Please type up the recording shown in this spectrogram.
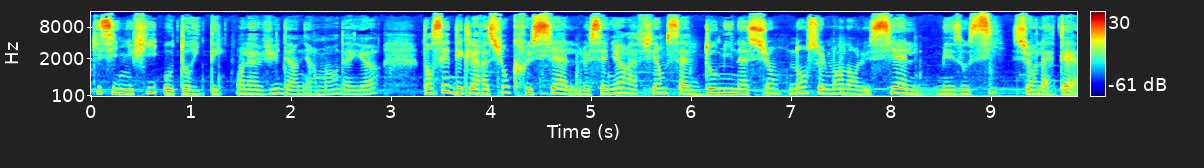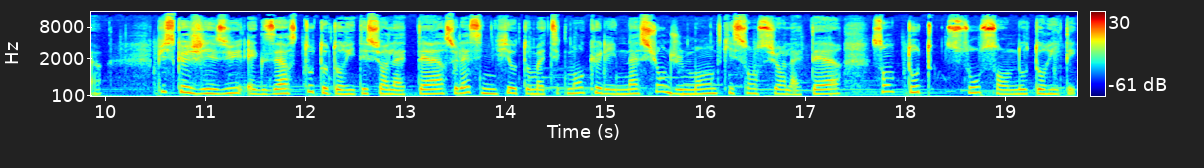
qui signifie autorité. On l'a vu dernièrement d'ailleurs. Dans cette déclaration cruciale, le Seigneur affirme sa domination non seulement dans le ciel, mais aussi sur la terre. Puisque Jésus exerce toute autorité sur la terre, cela signifie automatiquement que les nations du monde qui sont sur la terre sont toutes sous son autorité.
